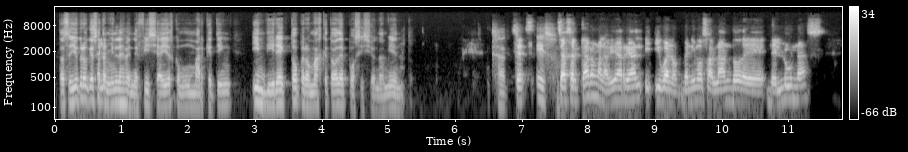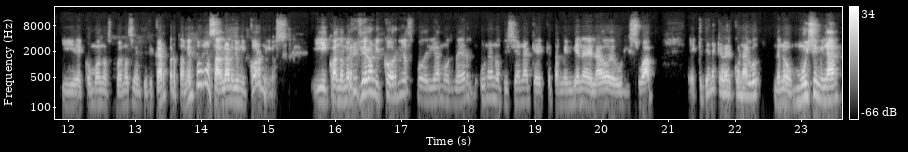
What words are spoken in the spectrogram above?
Entonces yo creo que eso también les beneficia a ellos como un marketing indirecto, pero más que todo de posicionamiento. Exacto. Se, eso. se acercaron a la vida real y, bueno, venimos hablando de, de lunas y de cómo nos podemos identificar, pero también podemos hablar de unicornios. Y cuando me refiero a unicornios, podríamos ver una noticia que, que también viene del lado de Uniswap, eh, que tiene que ver con algo, de nuevo, muy similar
